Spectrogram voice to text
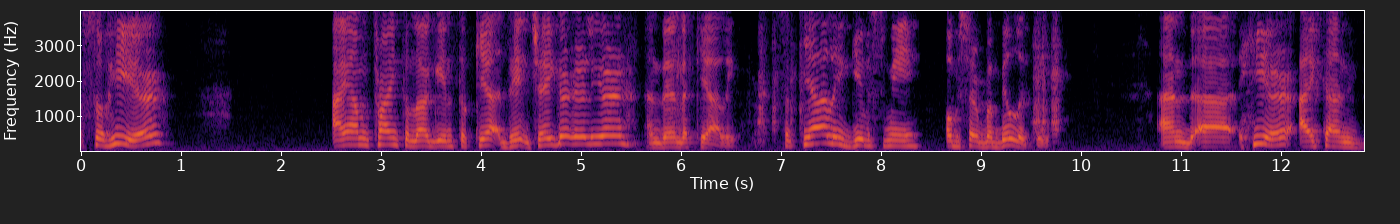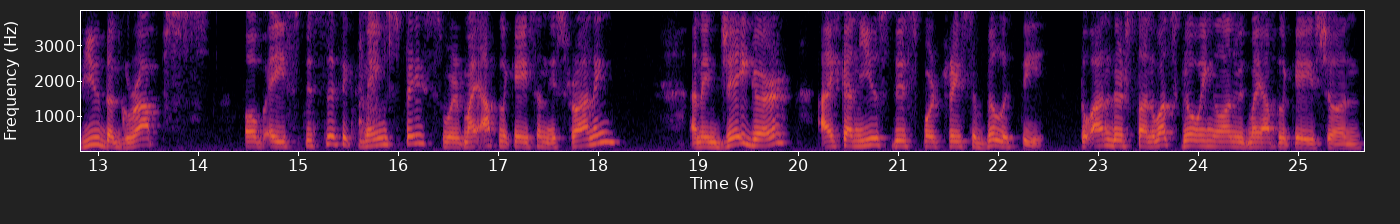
So here, I am trying to log into Jaeger earlier and then the Kiali. So Kiali gives me observability. And uh, here I can view the graphs of a specific namespace where my application is running. And in Jaeger, I can use this for traceability to understand what's going on with my application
